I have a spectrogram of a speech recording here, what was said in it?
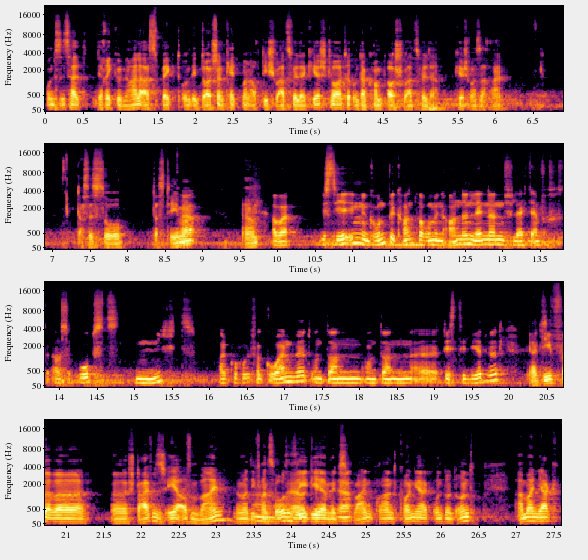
und es ist halt der regionale Aspekt. Und in Deutschland kennt man auch die Schwarzwälder Kirschtorte und da kommt auch Schwarzwälder Kirschwasser rein. Das ist so das Thema. Ja. Ja. Aber ist dir irgendein Grund bekannt, warum in anderen Ländern vielleicht einfach aus Obst nicht Alkohol vergoren wird und dann, und dann äh, destilliert wird? Ja, die ver, äh, steifen sich eher auf den Wein. Wenn man die ah, Franzosen ja, sieht, hier mit ja. Weinbrand, Cognac und, und, und, Armagnac.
